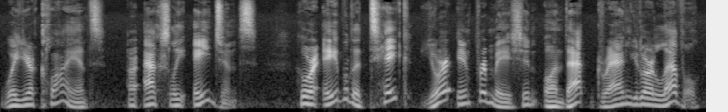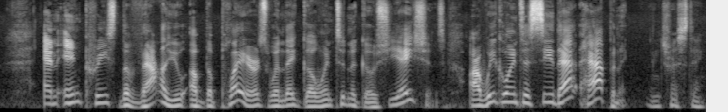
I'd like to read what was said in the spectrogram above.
where your clients are actually agents who are able to take your information on that granular level and increase the value of the players when they go into negotiations? Are we going to see that happening? interesting.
